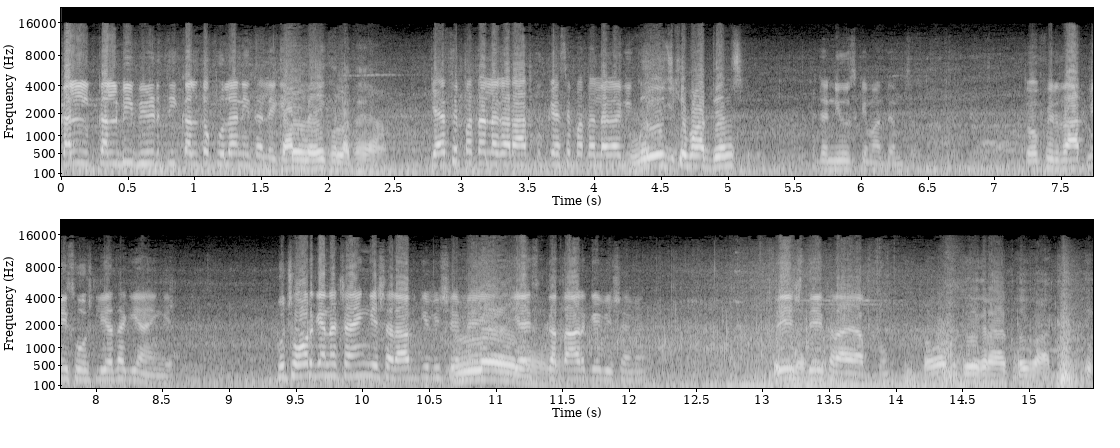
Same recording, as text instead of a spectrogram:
कल कल भी भीड़ थी कल तो खुला नहीं था लेकिन? कल नहीं खुला था यहाँ। कैसे पता लगा रात को कैसे पता लगा कि न्यूज़ के माध्यम से। अच्छा न्यूज़ के माध्यम से। तो फिर रात में ही सोच लिया था कि आएँगे। कुछ और कहना चाहेंगे शराब के विषय में या इस कतार के विषय में? देश देख रहा है आपको। देख रहा है? कोई बात नहीं।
